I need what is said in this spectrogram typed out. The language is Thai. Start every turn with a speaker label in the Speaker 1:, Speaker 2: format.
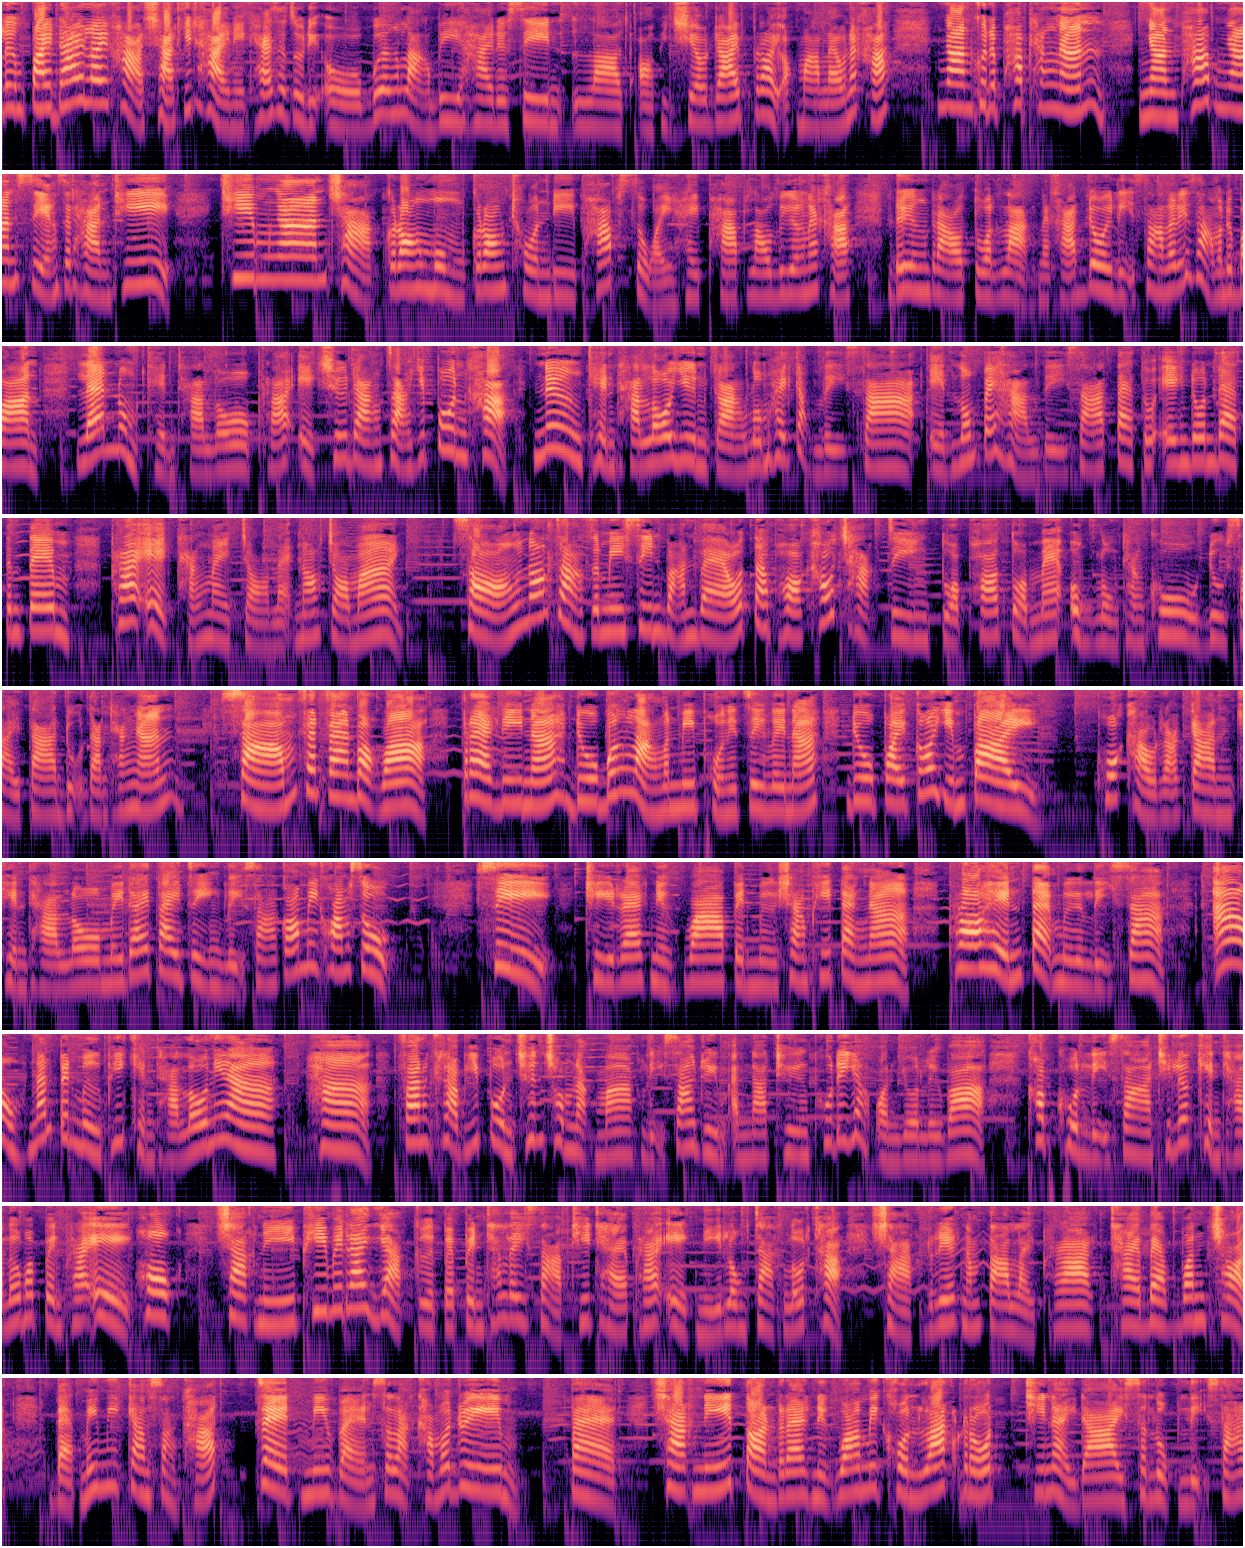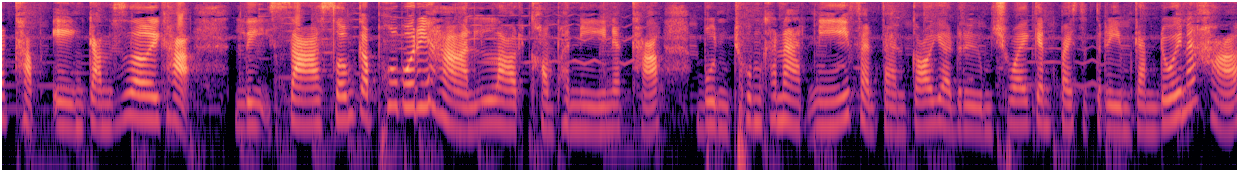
Speaker 1: ลืมไปได้เลยค่ะ ฉากที่ถ่ายในแค่สตูดิโอ เบื้องหลัง Behind the Scene Loud Official ได้ปล่อยออกมาแล้วนะคะ งานคุณภาพทั้งนั้น งานภาพงานเสียงสถานที่ทีมงานฉากกล้องมุมกล้องโทนดีภาพสวยให้ภาพเล่าเรื่องนะคะ เรื่องราวตัวหลักนะคะ โดยลิซาและลิซามันุบาล และหนุ่มเคนทาโร่พระเอกชื่อดังจากญี่ปุ่นค่ะ 1. เคนทาโร่ยืนกลางลมให้กับลิซาเอ็นล้มไปหาลิซาแต่ตัวเองโดนแดดเต็มๆ พระเอกทั้งในจอและนอกจอมาก 2. นอกจากจะมีซีนหวานแหวว แต่พอเข้าฉากจริง ตัวพ่อตัวแม่องค์ลงทั้งคู่ ดูสายตาดุดันทั้งนั้น 3. แฟนๆ บอกว่า ปลกดีนะ ดูเบื้องหลังมันมีผลจริงเลยนะ ดูไปก็ยิ้มไป พวกเขารักกันเคนทาโลไม่ได้ไตจริงลิซาก็มีความสุข 4. ทีแรกนึกว่าเป็นมือช่างพี่แต่งหน้า เพราะเห็นแต่มือลิซ่า อ้าว นั่นเป็นมือพี่เคนทาโร่นี่นา 5. แฟนคลับญี่ปุ่นชื่นชมหนักมากลิซ่าดรีมอันนาทึงพูดได้อย่างอ่อนโยนเลยว่า ขอบคุณลิซ่าที่เลือกเคนทาโร่มาเป็นพระเอก 6. ฉากนี้พี่ไม่ได้อยากเกิดไปเป็นทะเลสาบที่แท้พระเอกหนีลงจากรถค่ะ ฉากเรียกน้ำตาไหลพรากถ่ายแบบวันช็อตแบบไม่มีการสั่งคัด 7. มีแหวนสลักคำว่า Dream 8. ฉากนี้ตอนแรกนึกว่ามีคนลากรถที่ไหนได้สรุปลิซ่าขับเองกันเลยค่ะ ลิซ่าสมกับผู้บริหาร Loud Company นะคะ บุญทุ่มขนาดนี้แฟนๆ ก็อย่าลืมช่วยกันไปสตรีมกันด้วยนะคะ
